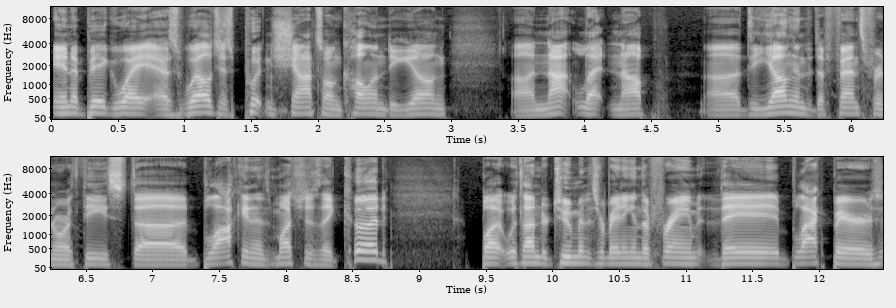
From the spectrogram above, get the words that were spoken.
in a big way as well, just putting shots on Cullen DeYoung, uh, not letting up. Uh, DeYoung in the defense for Northeast, uh, blocking as much as they could but with under two minutes remaining in the frame, they Black Bears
